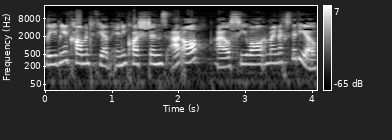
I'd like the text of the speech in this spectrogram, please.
Leave me a comment if you have any questions at all. I'll see you all in my next video.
